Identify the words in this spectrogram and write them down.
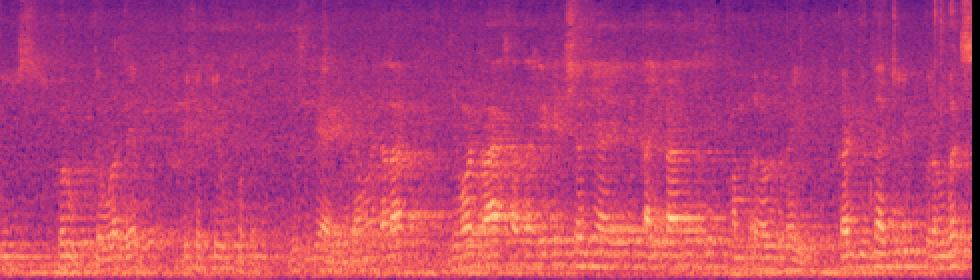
यूज करू तेवढं ते इफेक्टिव्ह होतं. जसं ते आहे त्यामुळे त्याला जेव्हा ड्राय असतात तर हे टेक्स्चर जे आहे ते काही काळाने तसंच थांब राहील. कारण तिथनं ॲक्च्युली रंगच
